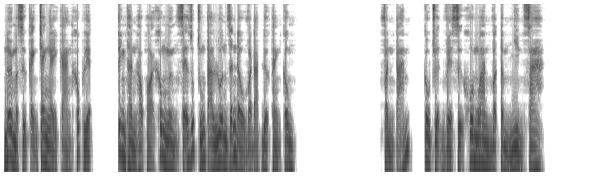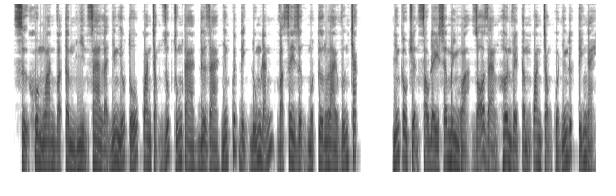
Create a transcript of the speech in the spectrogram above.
nơi mà sự cạnh tranh ngày càng khốc liệt, tinh thần học hỏi không ngừng sẽ giúp chúng ta luôn dẫn đầu và đạt được thành công. Phần 8. Câu chuyện về sự khôn ngoan và tầm nhìn xa sự khôn ngoan và tầm nhìn xa là những yếu tố quan trọng giúp chúng ta đưa ra những quyết định đúng đắn và xây dựng một tương lai vững chắc. Những câu chuyện sau đây sẽ minh họa rõ ràng hơn về tầm quan trọng của những đức tính này.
